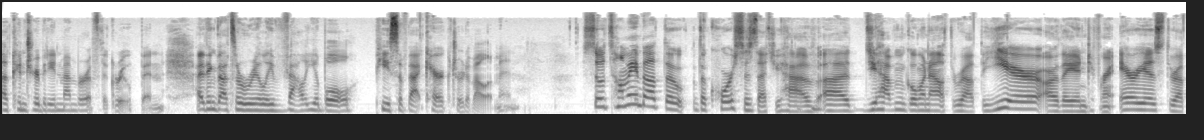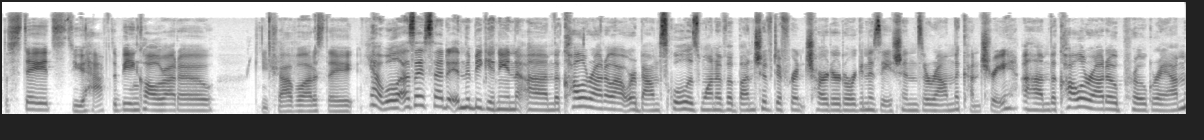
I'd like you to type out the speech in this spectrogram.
a contributing member of the group. And i think that's a really valuable piece of that character development So tell me about the the courses that you have. Uh, do you have them going out throughout the year? Are they in different areas throughout the states? Do you have to be in Colorado? Can you travel out of state? Yeah, well, as I said in the beginning, um, the Colorado Outward Bound School is one of a bunch of different chartered organizations around the country. Um, the Colorado program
